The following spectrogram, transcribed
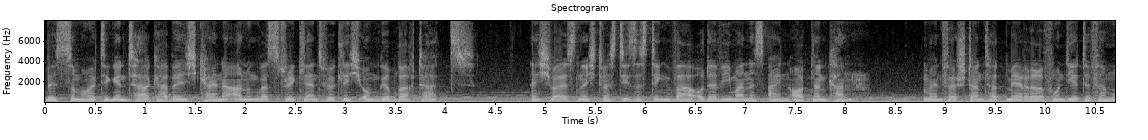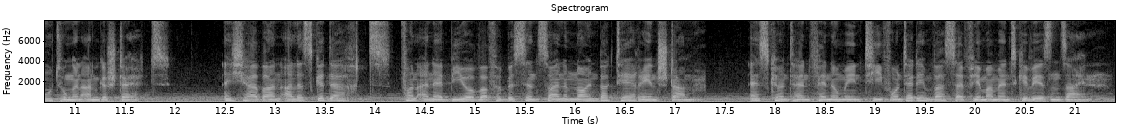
Bis zum heutigen Tag habe ich keine Ahnung, was Strickland wirklich umgebracht hat. Ich weiß nicht, was dieses Ding war oder wie man es einordnen kann. Mein Verstand hat mehrere fundierte Vermutungen angestellt. Ich habe an alles gedacht, von einer Biowaffe bis hin zu einem neuen Bakterienstamm. Es könnte ein Phänomen tief unter dem Wasserfirmament gewesen sein.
